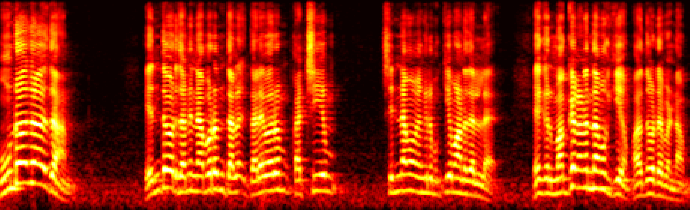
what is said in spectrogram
மூன்றாவது அதுதான் எந்த ஒரு தனி நபரும் தலை தலைவரும் கட்சியும் சின்னமும் எங்களுக்கு முக்கியமானதல்ல. எங்கள் மக்கள் நலன் தான் முக்கியம். அது விட வேண்டாம்.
